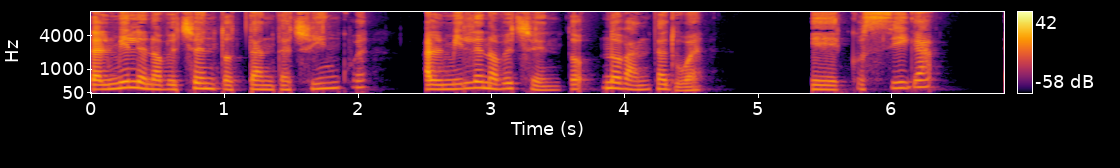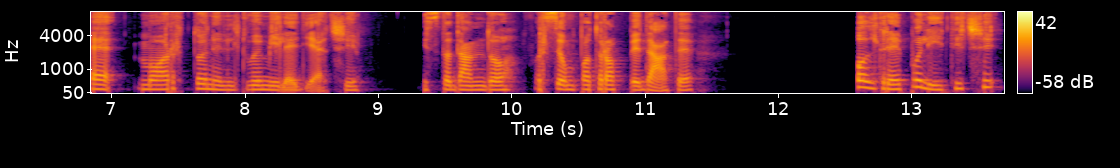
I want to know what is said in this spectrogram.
dal 1985 al 1992 e Cossiga è morto nel 2010. Vi sto dando forse un po' troppe date. Oltre ai politici,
